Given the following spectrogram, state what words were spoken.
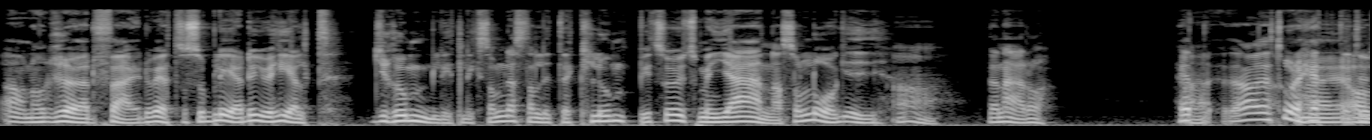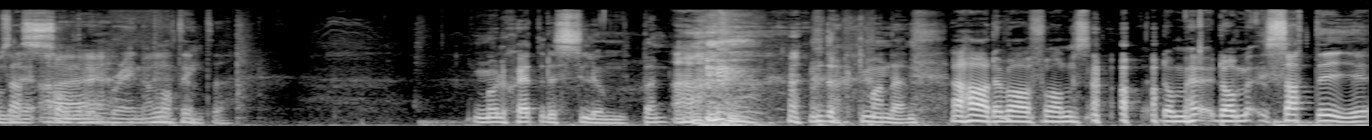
ja någon röd färg du vet. Och så blev det ju helt grumligt liksom, nästan lite klumpigt. Såg ut som en hjärna som låg i Ah. den här då. Hette, ja, jag tror det hette typ såhär Nej, Brain eller någonting. inte. Mullsjö hette det Slumpen. Drack man den. Jaha, det var från... De, de satte i,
